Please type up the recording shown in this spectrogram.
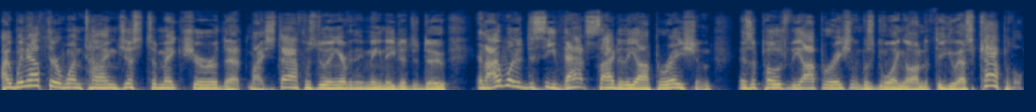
I went out there one time just to make sure that my staff was doing everything they needed to do. And I wanted to see that side of the operation as opposed to the operation that was going on at the U.S. Capitol.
